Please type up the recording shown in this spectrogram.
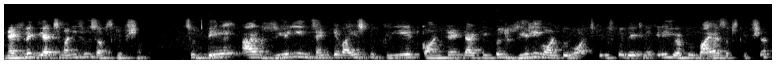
Netflix gets money through subscription so they are really incentivized to create content that people really want to watch कि उसको देखने के लिए you have to buy a subscription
